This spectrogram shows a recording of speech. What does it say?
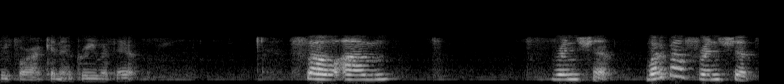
before I can agree with it. So, um, friendship. What about friendships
